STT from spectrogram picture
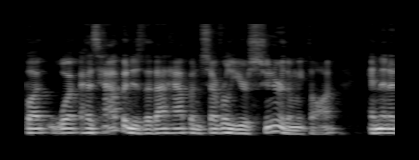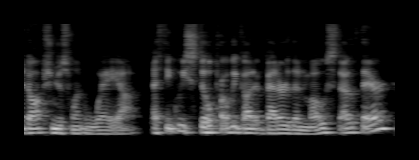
But what has happened is that that happened several years sooner than we thought. And then adoption just went way up. I think we still probably got it better than most out there.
